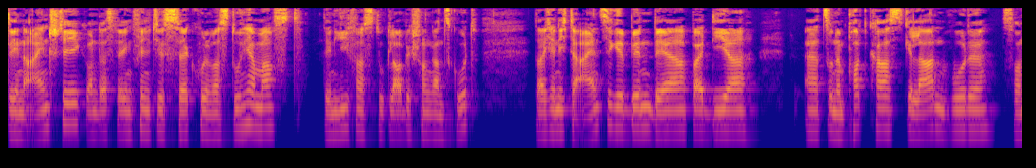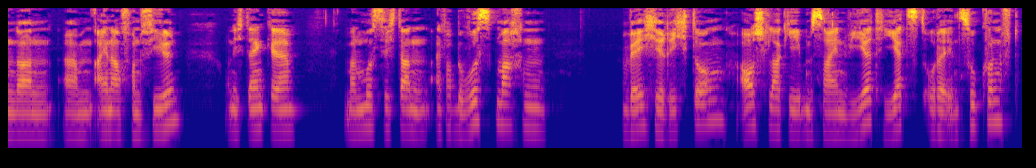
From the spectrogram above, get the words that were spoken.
Den Einstieg, und deswegen finde ich es sehr cool, was du hier machst, den lieferst du, glaube ich, schon ganz gut. Da ich ja nicht der Einzige bin, der bei dir äh, zu einem Podcast geladen wurde, sondern ähm, einer von vielen. Und ich denke, man muss sich dann einfach bewusst machen, welche Richtung ausschlaggebend sein wird, jetzt oder in Zukunft,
